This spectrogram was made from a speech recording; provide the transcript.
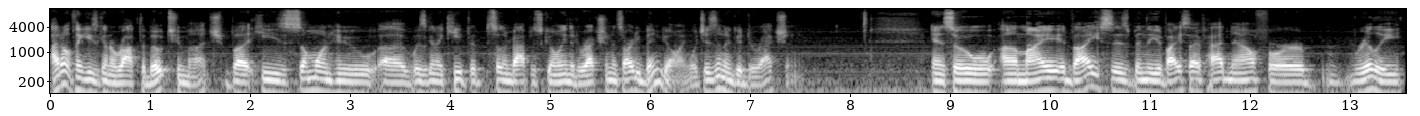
I don't think he's going to rock the boat too much, but he's someone who uh, was going to keep the Southern Baptist going the direction it's already been going, which isn't a good direction. And so, uh, my advice has been the advice I've had now for really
